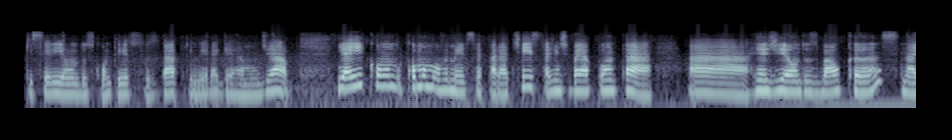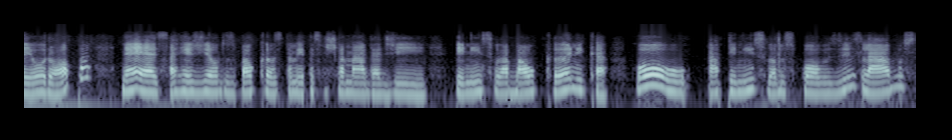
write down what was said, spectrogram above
que seria um dos contextos da Primeira Guerra Mundial. E aí, como, como movimento separatista, a gente vai apontar a região dos Balcãs, na Europa, né? Essa região dos Balcãs também vai ser chamada de Península Balcânica ou a Península dos Povos Eslavos.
